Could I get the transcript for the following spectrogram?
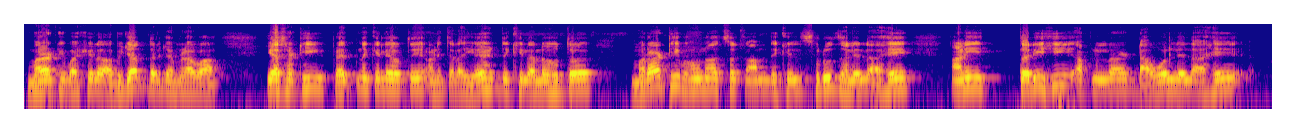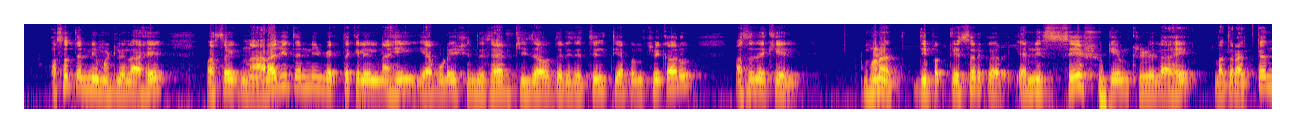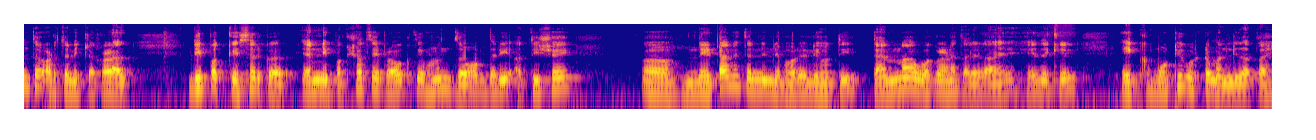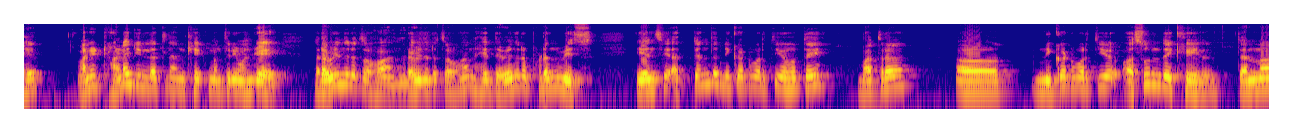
मराठी भाषेला अभिजात दर्जा मिळावा यासाठी प्रयत्न केले होते आणि त्याला यश देखील आलं होतं. मराठी भवनाचं काम देखील सुरू झालेलं आहे आणि तरीही आपल्याला डावललेलं आहे असं त्यांनी म्हटलेलं आहे. वास्तविक नाराजी त्यांनी व्यक्त केलेली नाही. यापुढे शिंदेसाहेब जी जबाबदारी देतील ती आपण स्वीकारू असं देखील म्हणत दीपक केसरकर यांनी सेफ गेम खेळलेला आहे. मात्र अत्यंत अडचणीच्या काळात दीपक केसरकर यांनी पक्षाचे प्रवक्ते म्हणून जबाबदारी अतिशय नेटाने त्यांनी निभावलेली होती. त्यांना वगळण्यात आलेलं आहे. हे देखील एक मोठी गोष्ट मानली जात आहे. आणि ठाणे जिल्ह्यातले आणखी एक मंत्री म्हणजे रवींद्र चव्हाण. रवींद्र चव्हाण हे देवेंद्र फडणवीस यांचे अत्यंत निकटवर्तीय होते. मात्र निकटवर्तीय असून देखील त्यांना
